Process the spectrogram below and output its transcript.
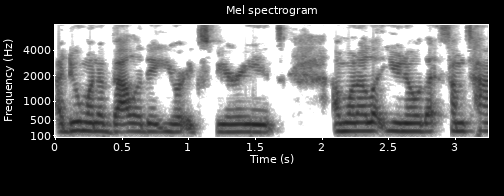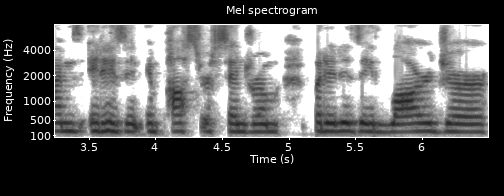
I do want to validate your experience. I want to let you know that sometimes it is an imposter syndrome, but it is a larger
